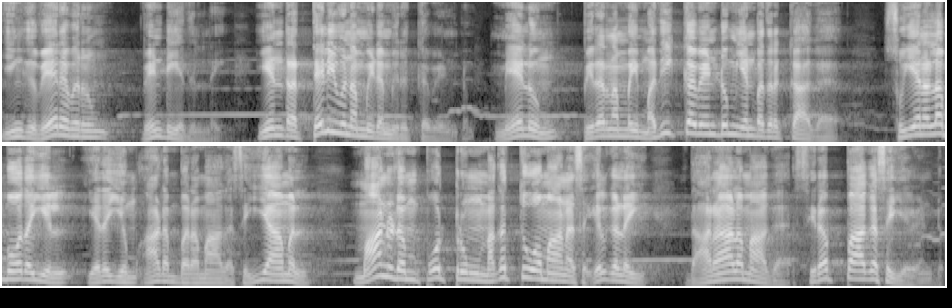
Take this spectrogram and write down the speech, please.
இங்கு வேறெவரும் வேண்டியதில்லை. என்ற தெளிவு நம்மிடம் இருக்க வேண்டும். மேலும் பிறர் நம்மை மதிக்க வேண்டும் என்பதற்காக சுயநல போதையில் எதையும் ஆடம்பரமாக செய்யாமல் மானுடம் போற்றும் மகத்துவமான செயல்களை தாராளமாக சிறப்பாக செய்ய வேண்டும்.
